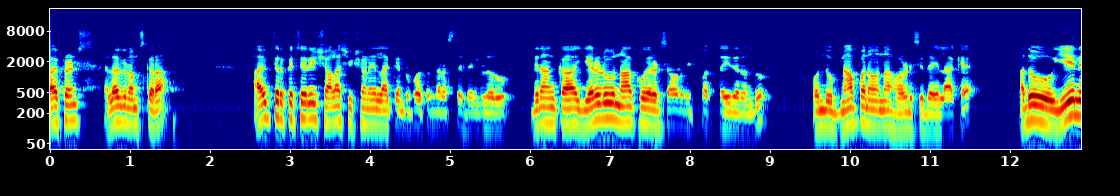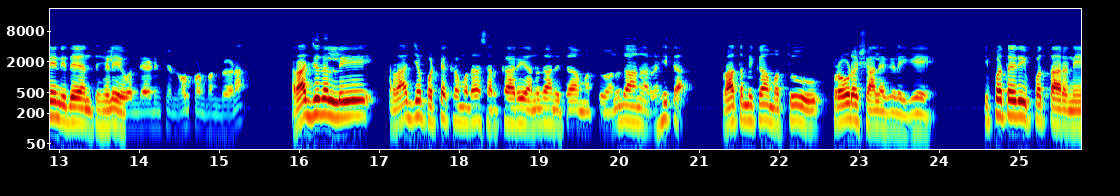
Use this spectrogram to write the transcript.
ಹಾಯ್ ಫ್ರೆಂಡ್ಸ್ ಎಲ್ಲರಿಗೂ ನಮಸ್ಕಾರ. ಆಯುಕ್ತರ ಕಚೇರಿ, ಶಾಲಾ ಶಿಕ್ಷಣ ಇಲಾಖೆ ನೃಪತುಂಗ ರಸ್ತೆ, ಬೆಂಗಳೂರು. ದಿನಾಂಕ ಎರಡು ನಾಲ್ಕು ಎರಡು ಸಾವಿರದ ಇಪ್ಪತ್ತೈದರಂದು ಒಂದು ಜ್ಞಾಪನವನ್ನು ಹೊರಡಿಸಿದೆ ಇಲಾಖೆ. ಅದು ಏನೇನಿದೆ ಅಂತ ಹೇಳಿ ಒಂದೆರಡು ನಿಮಿಷ ನೋಡ್ಕೊಂಡು ಬಂದ್ಬಿಡೋಣ. ರಾಜ್ಯದಲ್ಲಿ ರಾಜ್ಯ ಪಠ್ಯಕ್ರಮದ ಸರ್ಕಾರಿ ಅನುದಾನಿತ ಮತ್ತು ಅನುದಾನ ರಹಿತ ಪ್ರಾಥಮಿಕ ಮತ್ತು ಪ್ರೌಢಶಾಲೆಗಳಿಗೆ ಇಪ್ಪತ್ತೈದು ಇಪ್ಪತ್ತಾರನೇ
